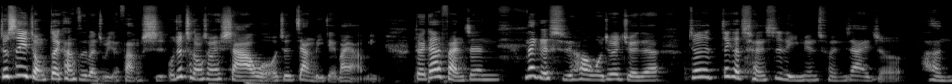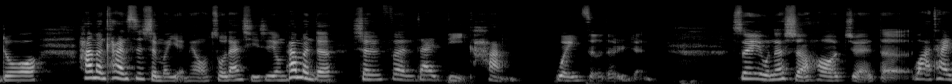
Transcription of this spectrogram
就是一种对抗资本主义的方式。我觉得陈东生会杀我，我就这样理解班亚明。对，但反正那个时候，我就会觉得，就是这个城市里面存在着很多他们看似什么也没有做，但其实用他们的身份在抵抗规则的人，所以我那时候觉得哇，太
